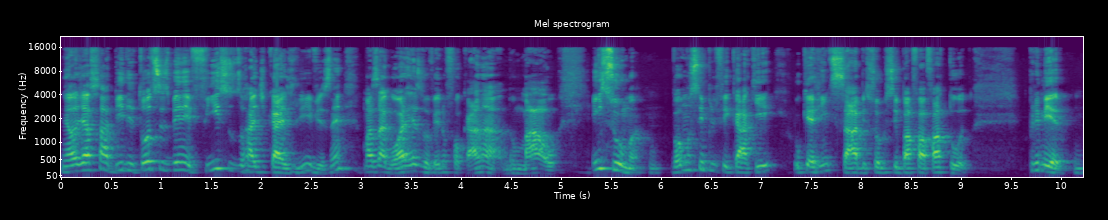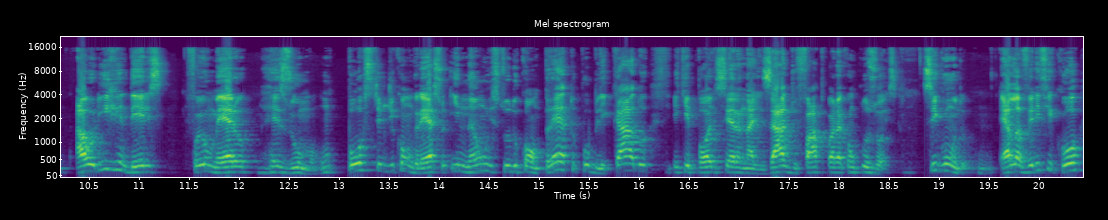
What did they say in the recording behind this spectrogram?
ela já sabia de todos esses benefícios dos radicais livres, né? Mas agora resolveram focar na, no mal. Em suma, vamos simplificar aqui o que a gente sabe sobre esse bafafá todo. Primeiro, a origem deles foi um mero resumo, um pôster de congresso e não um estudo completo, publicado e que pode ser analisado de fato para conclusões. Segundo, ela verificou,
